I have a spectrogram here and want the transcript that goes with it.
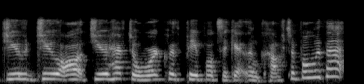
do you do you all do you have to work with people to get them comfortable with that?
